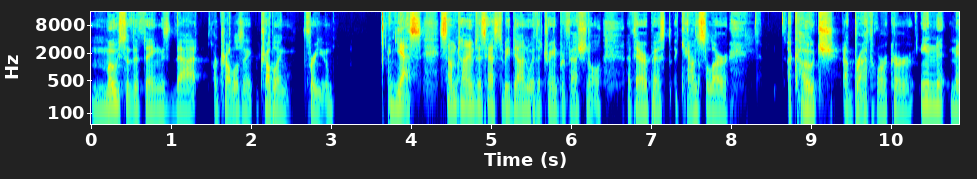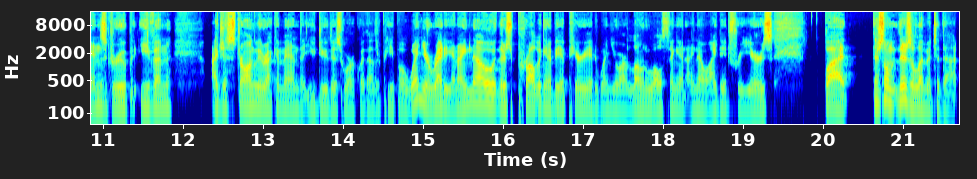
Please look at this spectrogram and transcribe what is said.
most of the things that are troubling, troubling for you. Yes, sometimes this has to be done with a trained professional, a therapist, a counselor, a coach, a breath worker in men's group, even. I just strongly recommend that you do this work with other people when you're ready. And I know there's probably going to be a period when you are lone wolfing it. I know I did for years, but there's only there's a limit to that.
